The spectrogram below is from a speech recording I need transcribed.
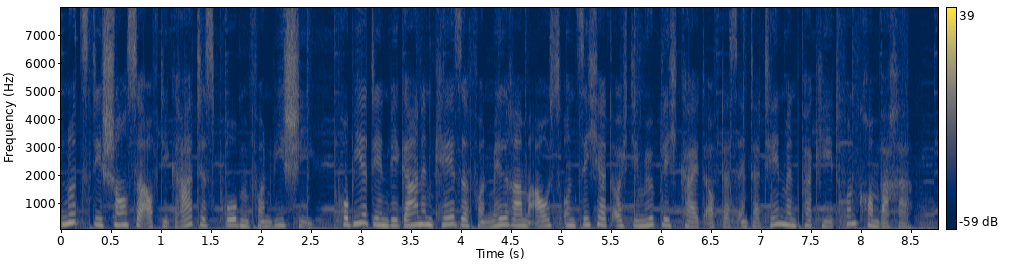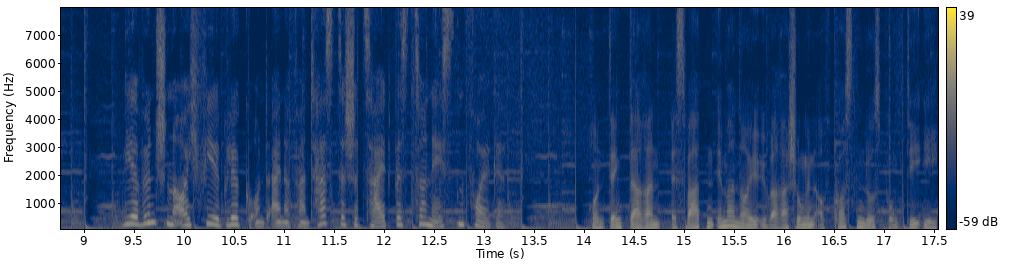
Nutzt die Chance auf die Gratisproben von Vichy, probiert den veganen Käse von Milram aus und sichert euch die Möglichkeit auf das Entertainment-Paket von Krombacher. Wir wünschen euch viel Glück und eine fantastische Zeit bis zur nächsten Folge. Und denkt daran, es warten immer neue Überraschungen auf kostenlos.de.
